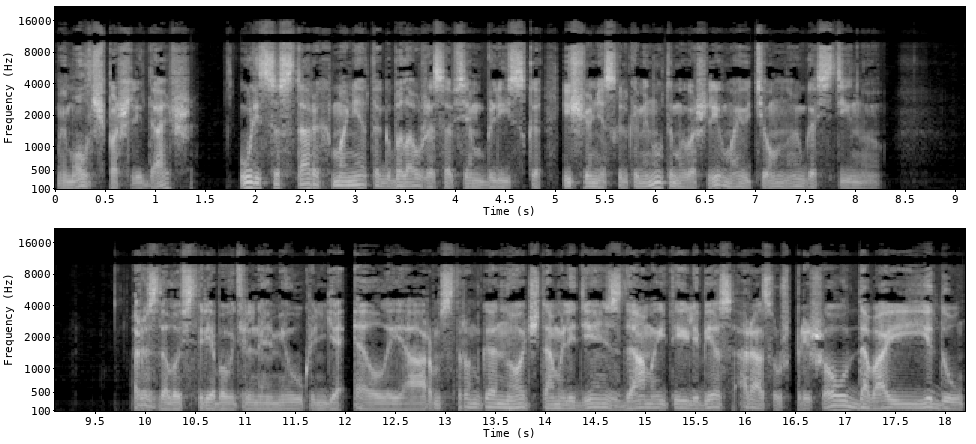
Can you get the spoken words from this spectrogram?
Мы молча пошли дальше. Улица старых монеток была уже совсем близко. Еще несколько минут, и мы вошли в мою темную гостиную. Раздалось требовательное мяуканье Эллы и Армстронга. Ночь там или день, с дамой ты или без, а раз уж пришел, давай еду.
